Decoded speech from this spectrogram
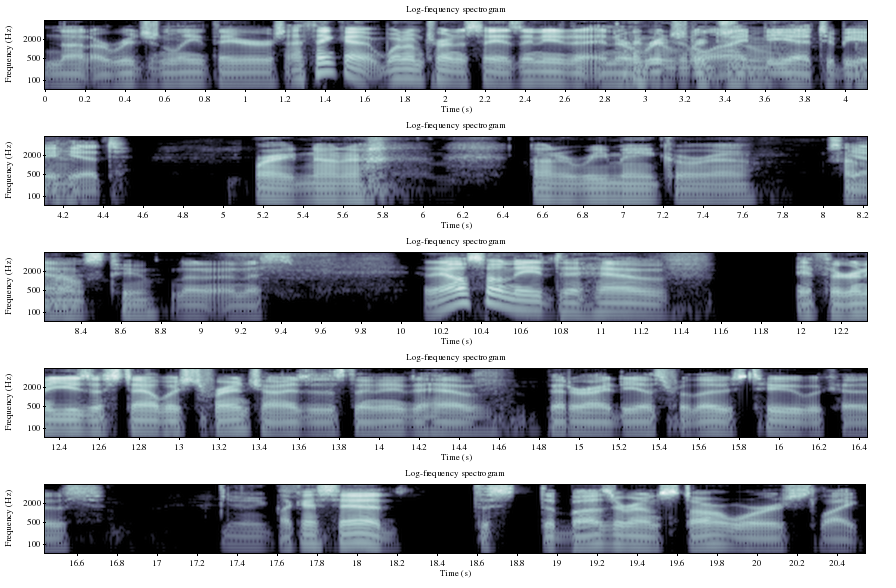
not originally theirs. I think I, what I'm trying to say is they needed an, An original, original, idea to be a hit. right, not a not a remake or a something Yeah. else too. No, and this- They also need to have, if they're going to use established franchises, they need to have better ideas for those too. Because, Yeah. like I said, the the buzz around Star Wars like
